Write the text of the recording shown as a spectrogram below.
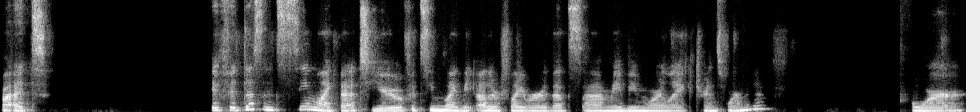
but if it doesn't seem like that to you if it seems like the other flavor that's uh, maybe more like transformative or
